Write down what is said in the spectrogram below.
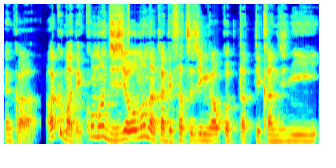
なんか、あくまでこの事情の中で殺人が起こったって感じに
